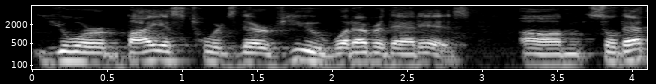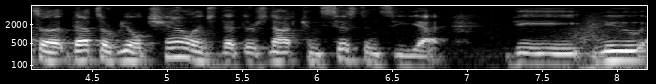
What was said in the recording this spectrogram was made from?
you're biased towards their view, whatever that is. Um, so that's a that's a real challenge that there's not consistency yet. The new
